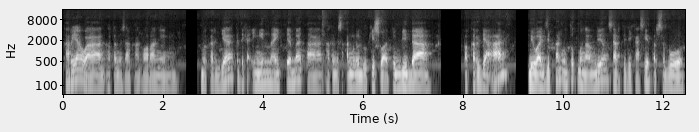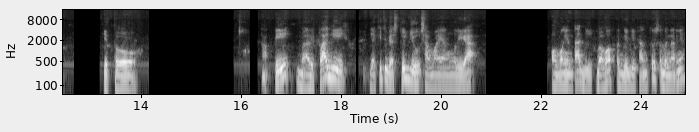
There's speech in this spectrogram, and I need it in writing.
karyawan atau misalkan orang yang bekerja ketika ingin naik jabatan atau misalkan menduduki suatu bidang pekerjaan diwajibkan untuk mengambil sertifikasi tersebut. Gitu. Tapi balik lagi, Jaki juga setuju sama yang Lia omongin tadi bahwa pendidikan tuh sebenarnya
